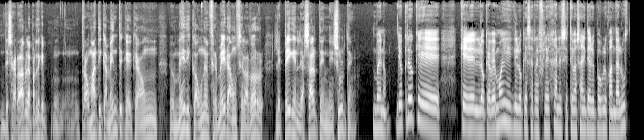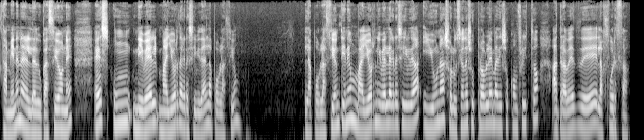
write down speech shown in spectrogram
desagradable, aparte que mm, traumáticamente, que, que a un médico, a una enfermera, a un celador le peguen, le asalten, le insulten. Bueno, yo creo que, lo que vemos y lo que se refleja en el sistema sanitario público andaluz, también en el de educación, ¿eh? es un nivel mayor de agresividad en la población. La población tiene un mayor nivel de agresividad y una solución de sus problemas y de sus conflictos a través de la fuerza.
